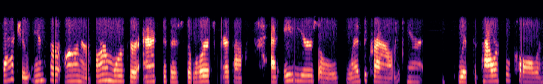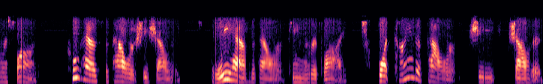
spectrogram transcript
statue in her honor, farm worker activist Dolores Huerta, at 80 years old, led the crowd in, with the powerful call and response. Who has the power? she shouted. We have the power, came the reply. What kind of power? she shouted.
